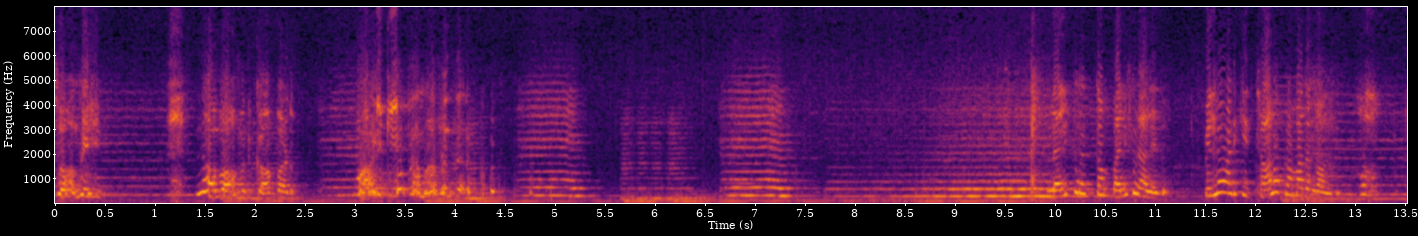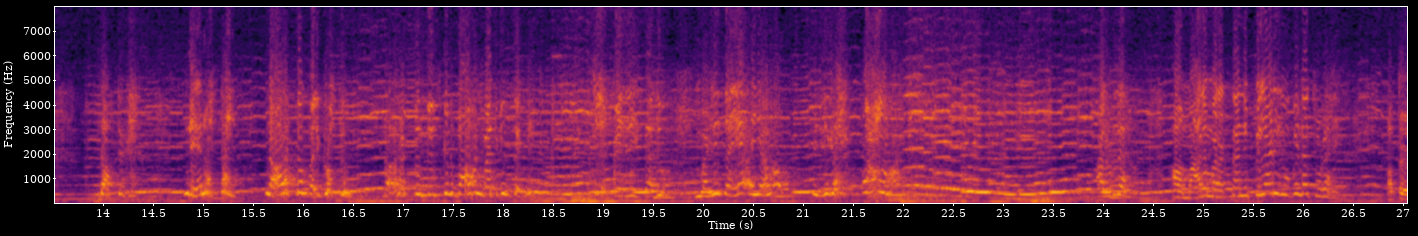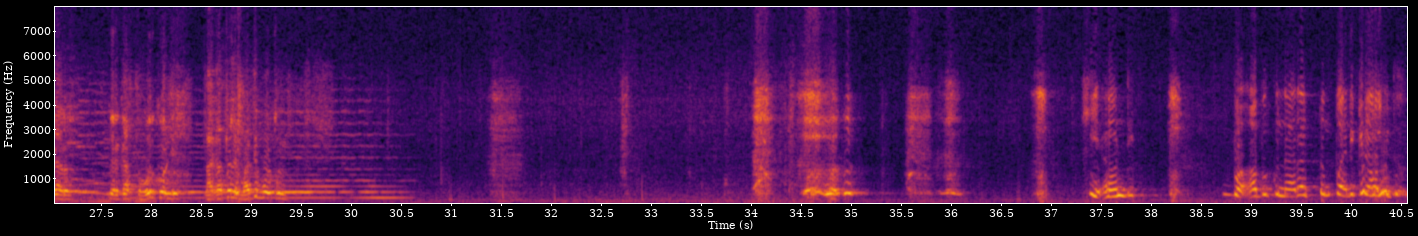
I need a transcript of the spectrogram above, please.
స్వామి నా బాబును కాపాడు. వాడికి ఏ ప్రమాదం జరగకూడదు. లలిత రక్తం పనికి రాలేదు. పిల్లవాడికి చాలా ప్రమాదంగా ఉంది. డాక్టర్ గారు, నేను వస్తాను. నా రక్తం పనికి వస్తుంది నా రక్తం తీసుకుని బాబుని బతికించండి. పెళ్ళి కాదు మళ్ళీ తయారయ్యా అల్లుడు గారు ఆ మారమ్మ రక్తాన్ని పిల్లాడికి ఇవ్వకుండా చూడాలి. అత్తగారు మీరు కాస్త ఊరుకోండి. నాకు అసలు మతిపోతుంది ఏమండి? బాబుకు నా రక్తం పనికి రాలేదు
